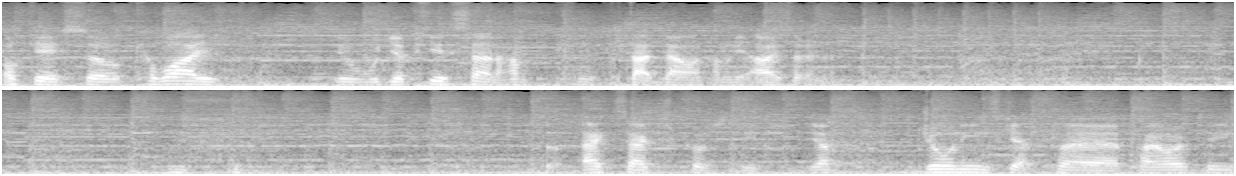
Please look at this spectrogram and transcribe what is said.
Okay, so Kawaii, with your PSN, how, can you put that down? How many eyes are in it? XX Prestige, yep. Jonines get uh, priority.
